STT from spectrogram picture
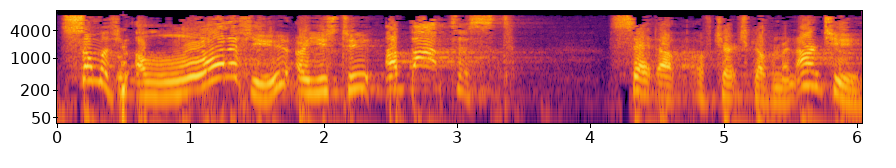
Some of you, a lot of you are used to a Baptist setup of church government, aren't you?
